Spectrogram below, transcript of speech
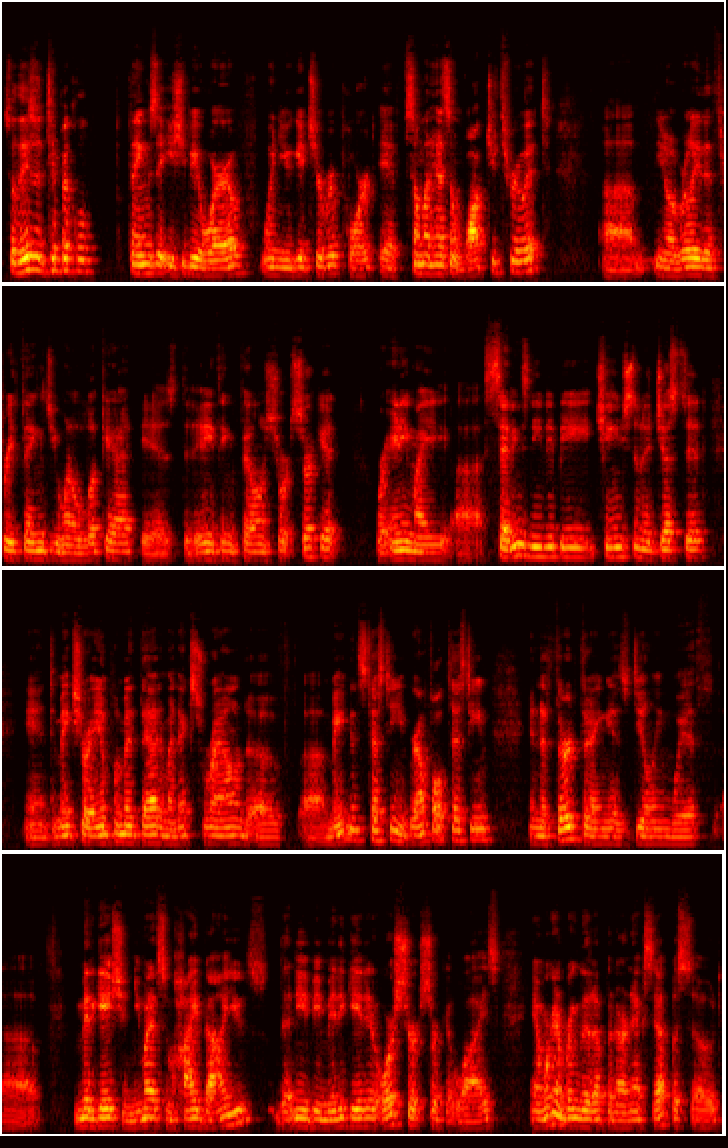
So these are typical things that you should be aware of when you get your report. If someone hasn't walked you through it, um, you know, really the three things you want to look at is did anything fail in short circuit? Were any of my uh, settings need to be changed and adjusted? And to make sure I implement that in my next round of uh, maintenance testing and ground fault testing. And the third thing is dealing with uh, mitigation. You might have some high values that need to be mitigated or short circuit wise. And we're going to bring that up in our next episode.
